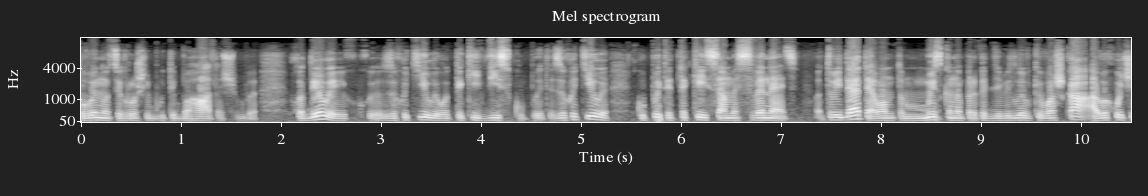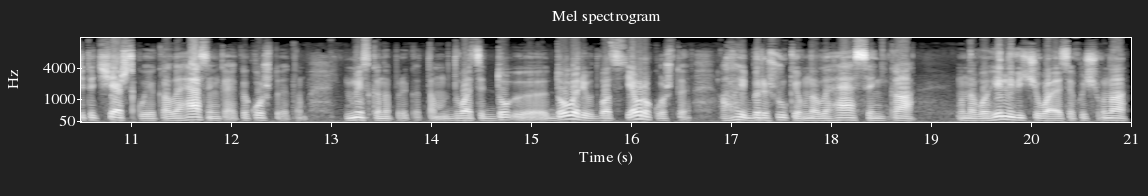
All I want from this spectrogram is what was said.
повинно цих грошей бути багато, щоб ходили і захотіли от такий віз купити, захотіли купити такий саме свинець. От ви йдете, а вам там миска, наприклад, для відливки важка, а ви хочете чешську, яка легесенька, яка коштує там миска, наприклад, там 20 е, доларів, 20 євро коштує, але й береш руки, вона легесенька. Вона ваги не відчувається, хоч вона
